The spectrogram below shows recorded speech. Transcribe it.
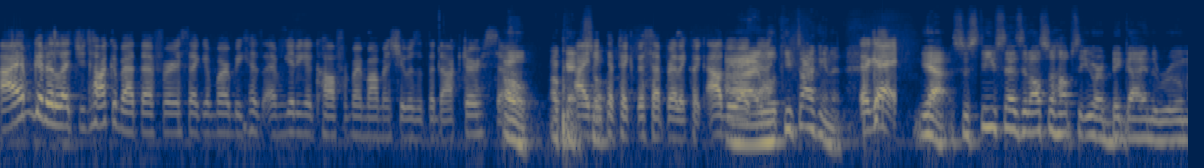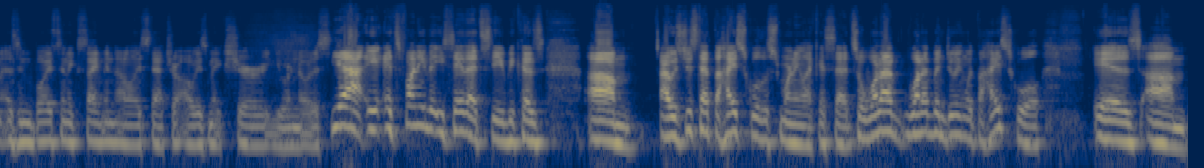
I'm gonna let you talk about that for a second more because I'm getting a call from my mom and she was at the doctor. So oh okay I so need to pick this up really quick. I'll be right i back. I will keep talking then Okay. Yeah. So Steve says it also helps that you are a big guy in the room, as in voice and excitement, not only stature. Always make sure you are noticed. Yeah, it's funny that you say that, Steve, because um, I was just at the high school this morning, like I said. So what I've what I've been doing with the high school is um,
